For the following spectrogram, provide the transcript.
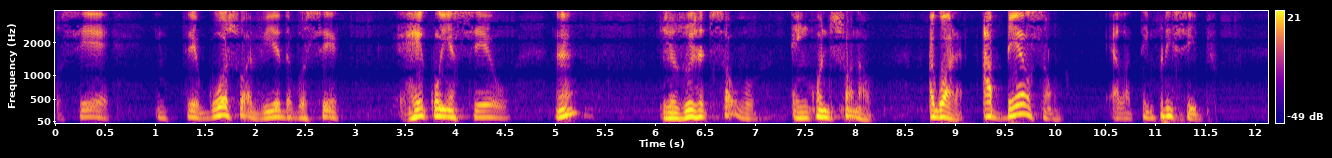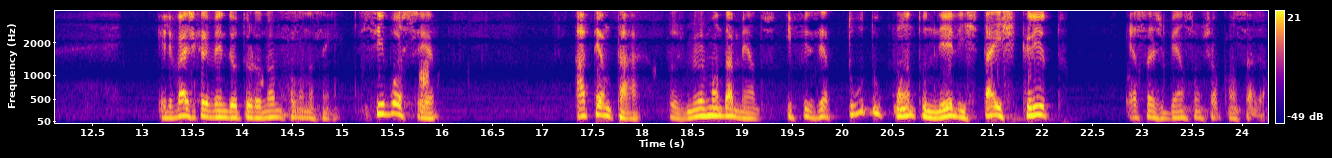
Você entregou sua vida, você reconheceu, né? Jesus já te salvou. É incondicional. Agora, a bênção, ela tem princípio. Ele vai escrever em Deuteronômio falando assim: se você atentar para os meus mandamentos e fizer tudo quanto nele está escrito, essas bênçãos te alcançarão.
